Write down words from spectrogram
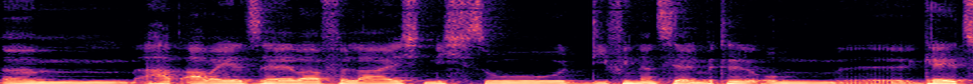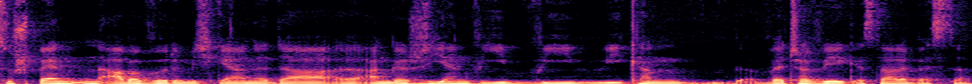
ähm, habe aber jetzt selber vielleicht nicht so die finanziellen Mittel, um äh, Geld zu spenden, aber würde mich gerne da äh, engagieren. Wie, wie, wie kann, welcher Weg ist da der beste?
